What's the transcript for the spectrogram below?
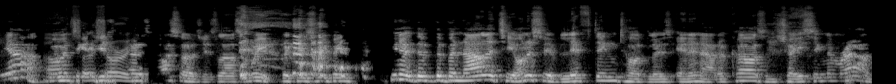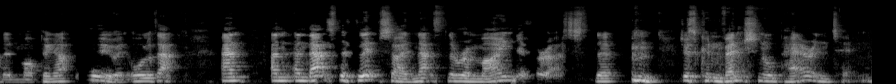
Yeah, we oh, went to get sorry. massages last week because we've been, you know, the, the banality, honestly, of lifting toddlers in and out of cars and chasing them around and mopping up poo and all of that, and and and that's the flip side, and that's the reminder for us that just conventional parenting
